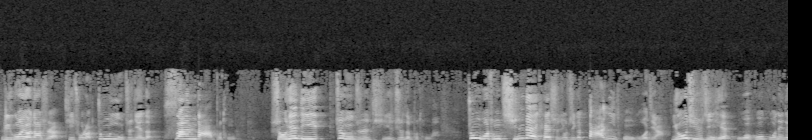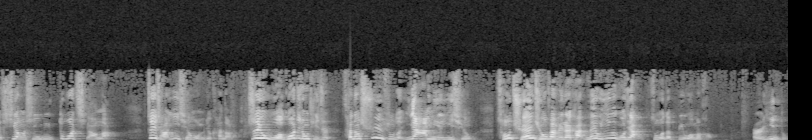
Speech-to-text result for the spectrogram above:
李光耀当时提出了中印之间的三大不同。首先，第一，政治体制的不同啊。中国从秦代开始就是一个大一统国家，尤其是今天，我国国内的向心力多强啊！这场疫情我们就看到了，只有我国这种体制才能迅速的压灭疫情。从全球范围来看，没有一个国家做的比我们好。而印度，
